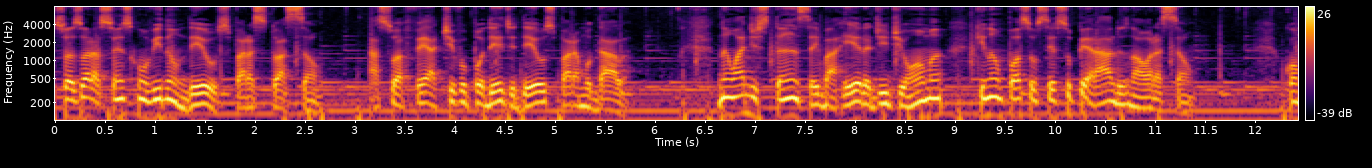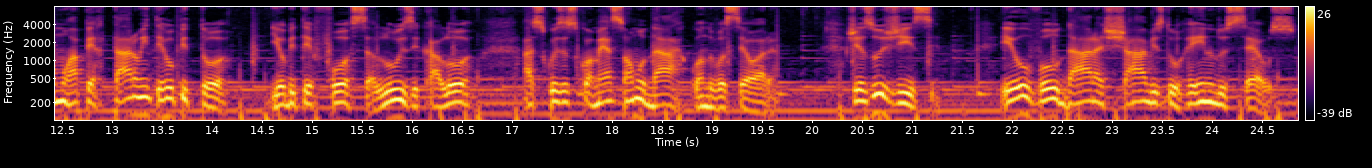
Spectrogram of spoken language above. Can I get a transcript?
Suas orações convidam Deus para a situação a sua fé ativa o poder de Deus para mudá-la. Não há distância e barreira de idioma que não possam ser superados na oração. Como apertar o interruptor e obter força, luz e calor, as coisas começam a mudar quando você ora. Jesus disse: Eu vou dar as chaves do reino dos céus.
